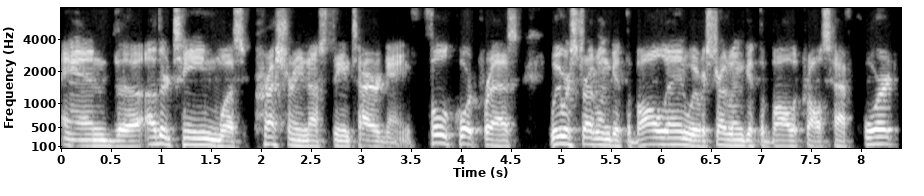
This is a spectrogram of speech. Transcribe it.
and the other team was pressuring us the entire game, full court press, we were struggling to get the ball in, we were struggling to get the ball across half court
